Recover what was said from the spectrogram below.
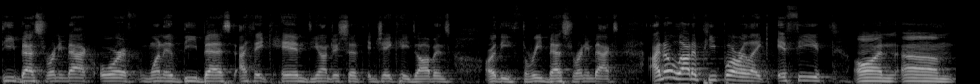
the best running back, or if one of the best. I think him, D'Andre Swift, and J.K. Dobbins are the three best running backs. I know a lot of people are like iffy on um,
